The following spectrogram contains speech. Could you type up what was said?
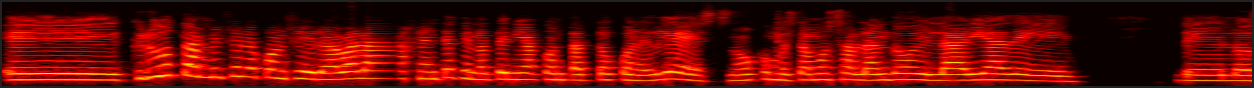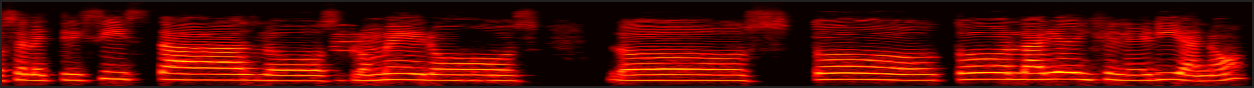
eh, crew también se le consideraba a la gente que no tenía contacto con el guest, ¿no? Como estamos hablando del área de, los electricistas, los plomeros, los, todo, todo el área de ingeniería, ¿no?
